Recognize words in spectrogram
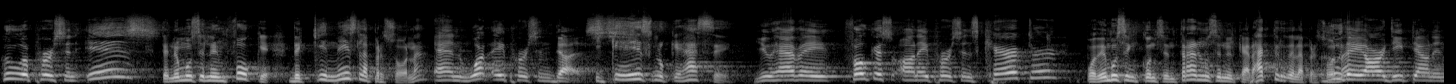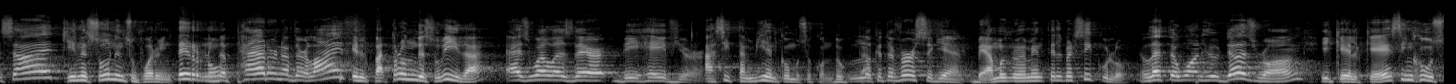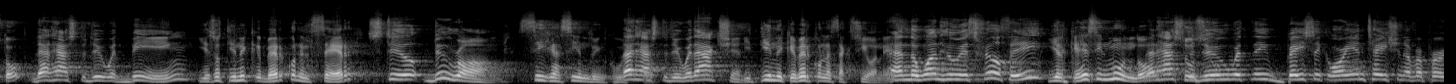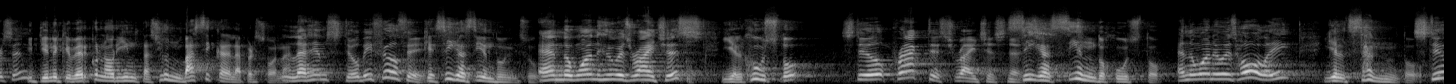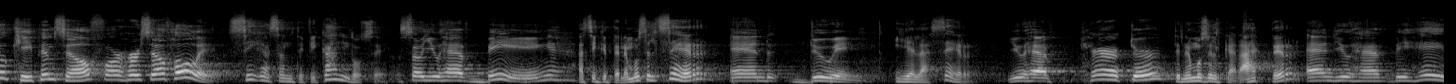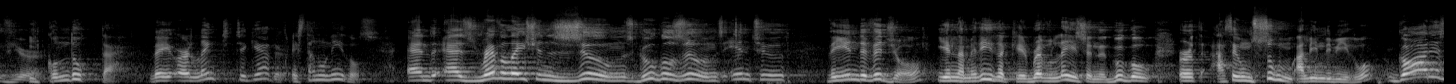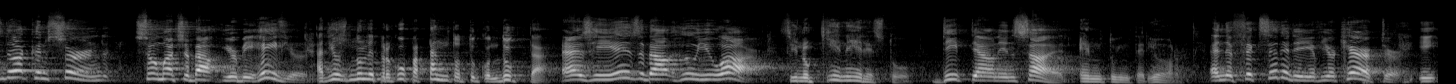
who a person is Tenemos el enfoque de quién es la persona and what a person y does. qué es lo que hace. You have a focus on a person's character, Podemos en concentrarnos en el carácter de la who persona, they are deep down inside, quiénes son en su fuero interno, the pattern of their life, el patrón de su vida, as well as their behavior. así también como su conducta. Look at the verse again. Veamos nuevamente el versículo. Let the one who does wrong, Y que el que es injusto, that has to do with being, y eso tiene que ver con el ser, still do wrong. Siga siendo injusto. That has to do with Y action. tiene que ver con las acciones. And the one who is filthy, Y el que es inmundo, that has to do with the basic orientation of a person, tiene que ver con la orientación básica de la persona, let him still be filthy. que siga siendo injusto. And the one who is righteous, Y el justo still practice righteousness. siga siendo justo. And the one who is holy, Y el santo still keep himself or herself holy. siga santificándose. So you have being Así que tenemos el ser and doing. y el hacer. You have character Tenemos el carácter and you have y behavior. conducta. They are linked together. Están unidos. And as Revelation zooms, Google zooms into the individual, Y en la medida que Revelation, el Google Earth, hace un zoom al individuo, God is not concerned so much about your behavior a Dios no le preocupa tanto tu conducta, as He is about who you are sino quién eres tú deep down inside en tu interior. and the fixity of your character, Y,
